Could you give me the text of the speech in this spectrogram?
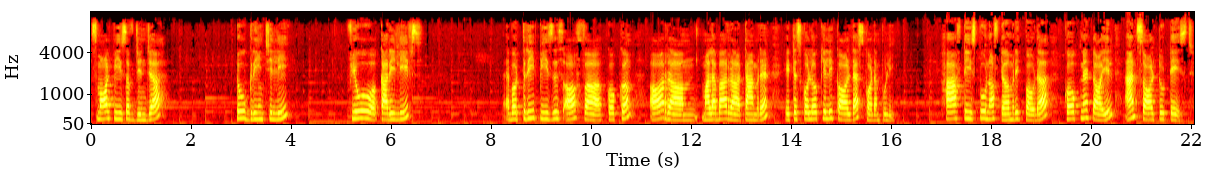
small piece of ginger, 2 green chili, few curry leaves, about 3 pieces of uh, or um, Malabar uh, tamarind. It is colloquially called as kodampuli. Half teaspoon of turmeric powder, coconut oil and salt to taste.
